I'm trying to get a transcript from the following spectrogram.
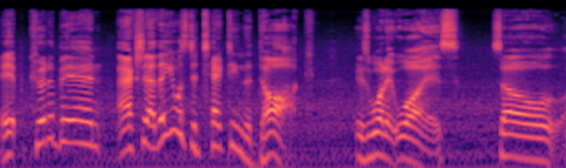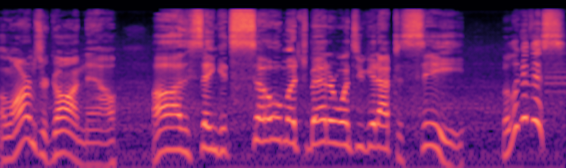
It could have been... Actually, I think it was detecting the dock is what it was. So, alarms are gone now. Ah, oh, this thing gets so much better once you get out to sea. But look at this.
